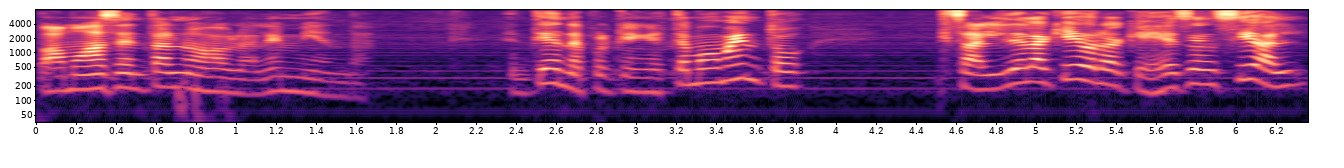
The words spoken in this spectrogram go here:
vamos a sentarnos a hablar la enmienda. ¿Entiendes? Porque en este momento salir de la quiebra, que es esencial,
